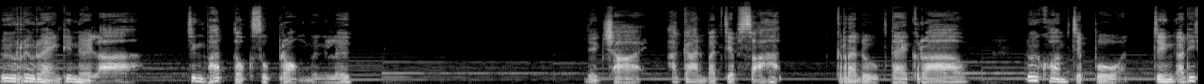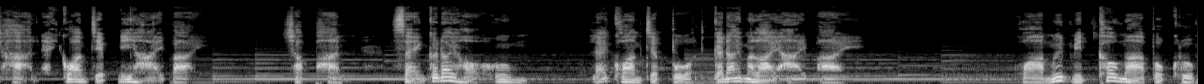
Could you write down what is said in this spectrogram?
ด้วยเรี่ยวแรงที่เหนื่อยล้า จึงพัดตกสู่ปล่องเมืองลึก เด็กชายอาการบาดเจ็บสาหัส กระดูกแตกร้าว ด้วยความเจ็บปวดจึงอธิษฐานให้ความเจ็บนี้หายไป ฉับพลันแสงก็ได้ห่อหุ้ม และความเจ็บปวดก็ได้มาลายหายไป ความมืดมิดเข้ามาปกคลุม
